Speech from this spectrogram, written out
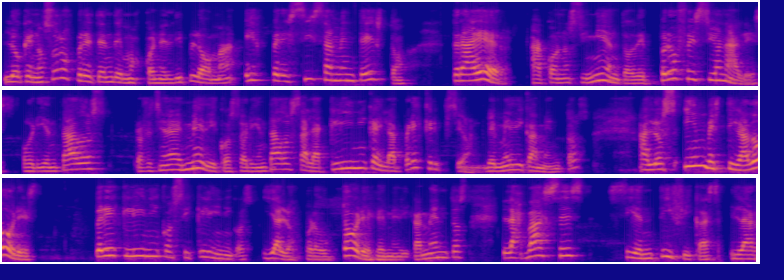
lo que nosotros pretendemos con el diploma es precisamente esto, traer a conocimiento de profesionales orientados, profesionales médicos orientados a la clínica y la prescripción de medicamentos, a los investigadores preclínicos y clínicos y a los productores de medicamentos, las bases científicas, la,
